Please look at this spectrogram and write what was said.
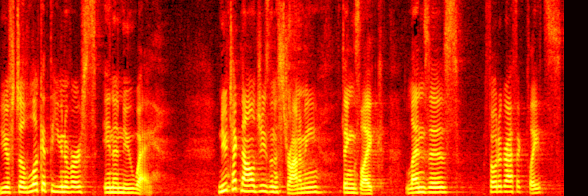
you have to look at the universe in a new way. New technologies in astronomy, things like lenses, photographic plates,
